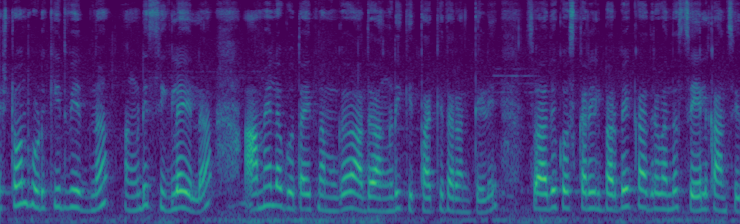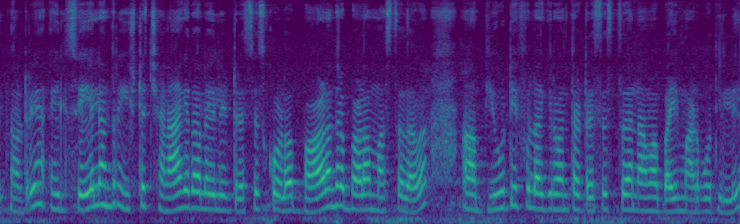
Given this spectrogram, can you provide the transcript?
ಎಷ್ಟೊಂದು ಹುಡುಕಿದ್ವಿ ಇದನ್ನ ಅಂಗಡಿ ಸಿಗಲೇ ಇಲ್ಲ. ಆಮೇಲೆ ಗೊತ್ತಾಯ್ತು ನಮ್ಗೆ ಅದು ಅಂಗಡಿ ಕಿತ್ತಾಕಿದಾರೆ ಅಂತೇಳಿ. ಸೊ ಅದಕ್ಕೋಸ್ಕರ ಇಲ್ಲಿ ಬರಬೇಕಾದ್ರೆ ಒಂದು ಸೇಲ್ ಕಾಣಿಸಿತ್ತು ನೋಡ್ರಿ. ಇಲ್ಲಿ ಸೇಲ್ ಅಂದರೆ ಇಷ್ಟು ಚೆನ್ನಾಗಿದಾವಲ್ಲ ಇಲ್ಲಿ ಡ್ರೆಸ್ಸಸ್ಗಳು ಭಾಳ ಅಂದ್ರೆ ಭಾಳ ಮಸ್ತ್ ಅದಾವ. ಬ್ಯೂಟಿಫುಲ್ ಆಗಿರುವಂಥ ಡ್ರೆಸ್ಸಸ್ ನಾವು ಬೈ ಮಾಡ್ಬೋದು ಇಲ್ಲಿ.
